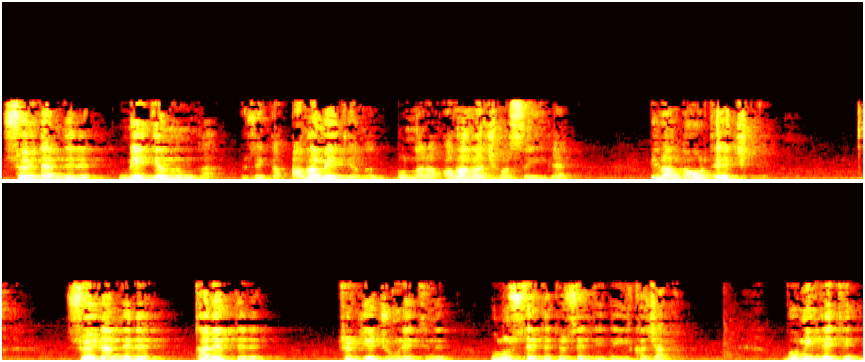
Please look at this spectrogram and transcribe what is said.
söylemleri medyanın da özellikle ana medyanın bunlara alan açması ile bir anda ortaya çıktı. Söylemleri, talepleri Türkiye Cumhuriyeti'nin ulus devlet özelliğini yıkacak. Bu milletin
